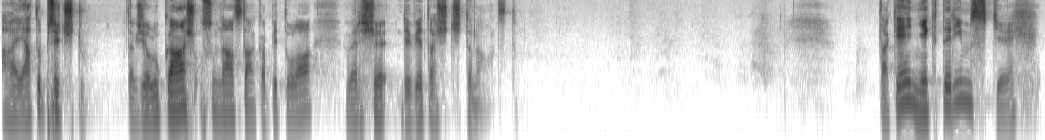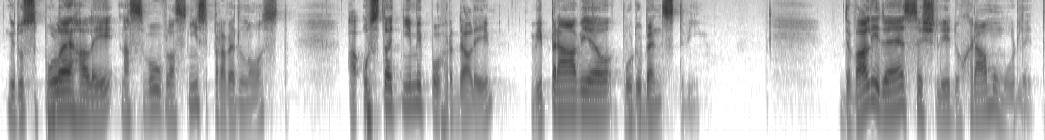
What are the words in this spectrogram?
A já to přečtu. Takže Lukáš, 18. kapitola, verše 9 až 14. Také některým z těch, kdo spoléhali na svou vlastní spravedlnost a ostatními pohrdali, vyprávěl podobenství. Dva lidé se šli do chrámu modlit.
